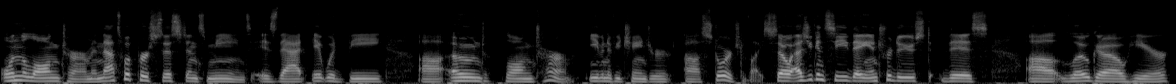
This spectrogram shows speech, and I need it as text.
on the long term, and that's what persistence means, is that it would be uh, owned long term, even if you change your uh, storage device. So as you can see, they introduced this uh, logo here,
